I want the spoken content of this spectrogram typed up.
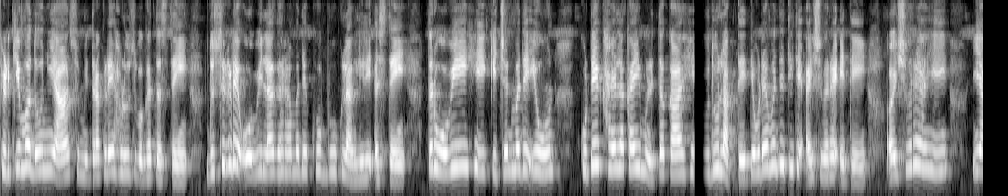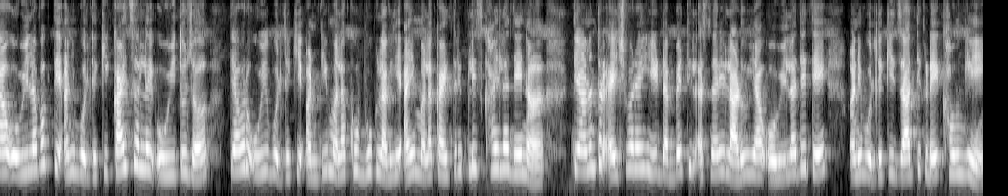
खिडकीमधून या सुमित्राकडे हळूच बघत असते. दुसरीकडे ओवीला घरामध्ये खूप भूक लागलेली असते. तर ओवी ही किचनमध्ये येऊन कुठे खायला काही मिळतं का हे शोधू लागते. तेवढ्यामध्ये तिथे ऐश्वर्या येते. ऐश्वर्या ही या ओवीला बघते आणि बोलते की काय चाललंय ओवी तुझं? त्यावर ओवी बोलते की आंटी मला खूप भूक लागली. आई मला काहीतरी प्लीज खायला दे ना. त्यानंतर ऐश्वर्या ही डब्यातील असणारे लाडू या ओवीला देते आणि बोलते की जा तिकडे खाऊन घे.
